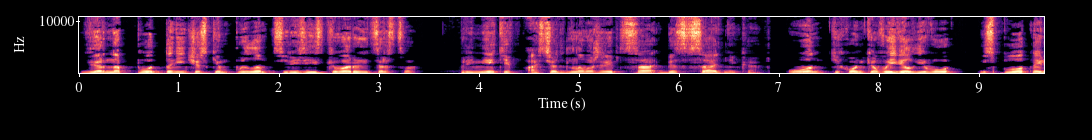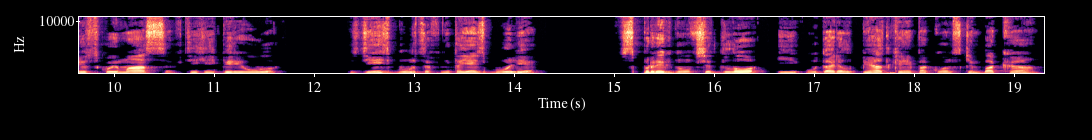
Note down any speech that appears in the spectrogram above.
верноподданническим пылом силезийского рыцарства, приметив оседланного жеребца без всадника. Он тихонько вывел его из плотной людской массы в тихий переулок. Здесь Бурцев, не таясь более, спрыгнул в седло и ударил пятками по конским бокам.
